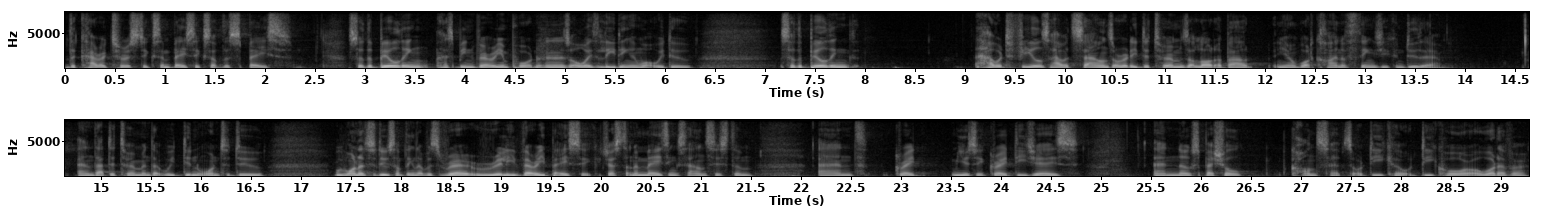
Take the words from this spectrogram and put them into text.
the characteristics and basics of the space. So the building has been very important and is always leading in what we do. So the building, how it feels, how it sounds, already determines a lot about you know what kind of things you can do there. And that determined that we didn't want to do. We wanted to do something that was re- really very basic, just an amazing sound system, and great music, great DJs, and no special concepts or decor, decor or whatever.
